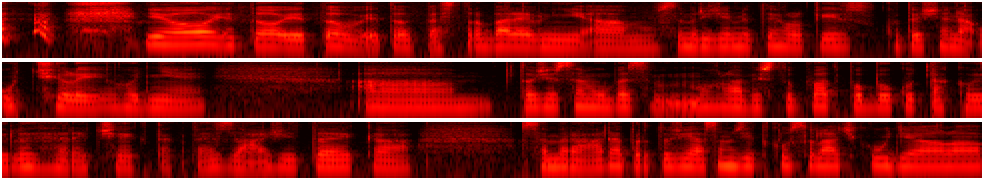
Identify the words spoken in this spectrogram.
jo, je to, je to, je to pestrobarevný a musím říct, že mě ty holky skutečně naučily hodně. A to, že jsem vůbec mohla vystupovat po boku takovýchhle hereček, tak to je zážitek a jsem ráda, protože já jsem s Jitkou Sedláčkou dělala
